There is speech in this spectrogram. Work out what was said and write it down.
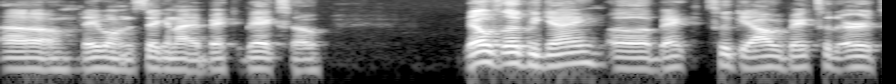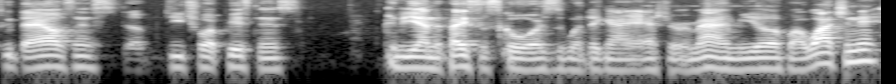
Uh, they were on the second night back to back, so that was ugly game. Uh, back took it all the way back to the early 2000s. The Detroit Pistons, Indiana Pacers scores is what the game actually reminded me of while watching it.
